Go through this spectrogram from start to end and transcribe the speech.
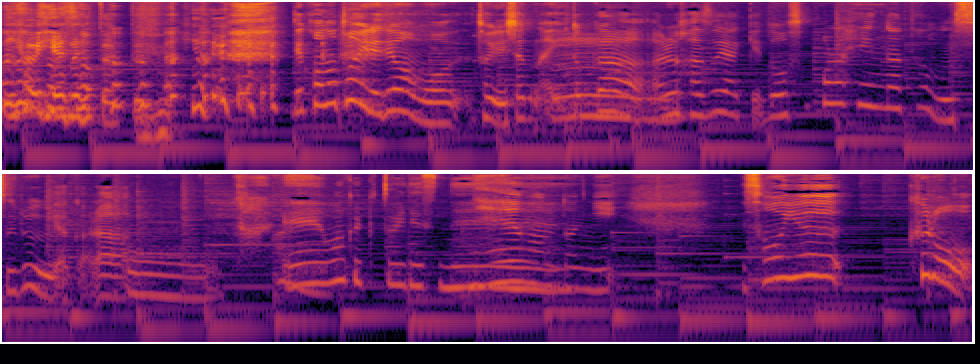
匂い嫌な人ってでこのトイレではもうトイレしたくないとかうんあるはずやけどそこら辺が多分スルーやから。えー、うまくいくといいですね。ねえ本当に。そういう苦労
